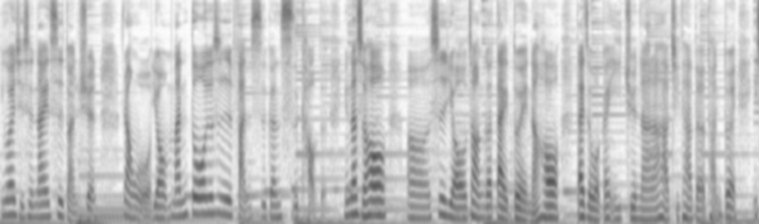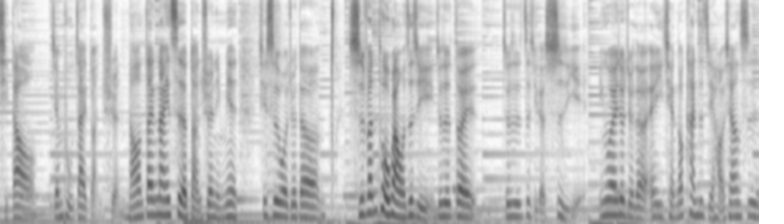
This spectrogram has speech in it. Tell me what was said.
因为其实那一次短宣让我有蛮多就是反思跟思考的。因为那时候呃是由赵阳哥带队，然后带着我跟怡君啊，然后还有其他的团队一起到柬埔寨短宣。然后在那一次的短宣里面，其实我觉得。十分拓宽我自己，就是对。就是自己的视野，因为就觉得，哎，以前都看自己好像是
